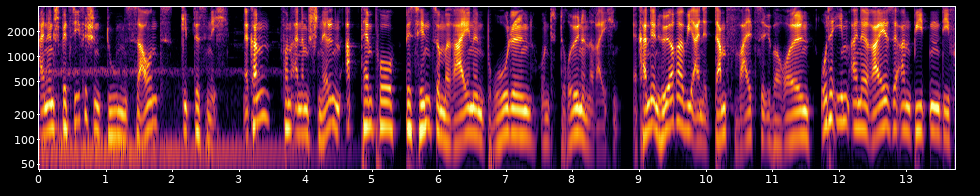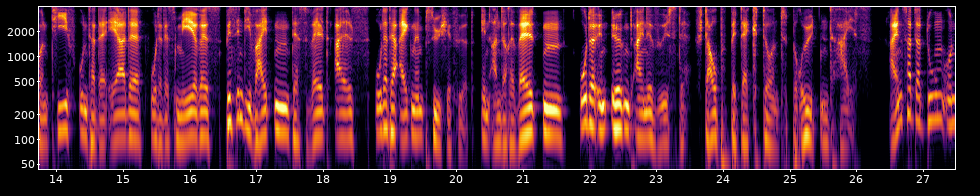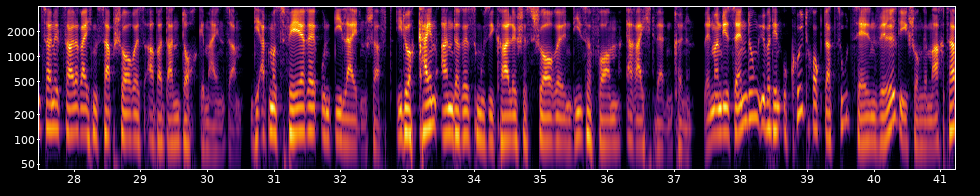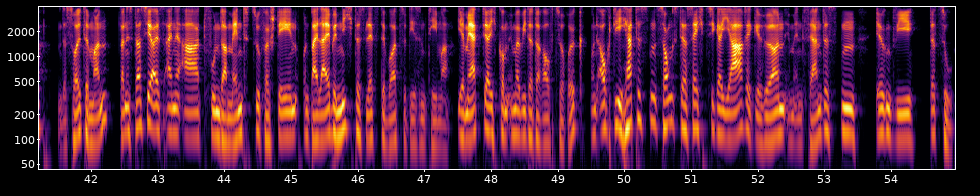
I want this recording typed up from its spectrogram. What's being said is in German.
Einen spezifischen Doom-Sound gibt es nicht. Er kann von einem schnellen Abtempo bis hin zum reinen Brodeln und Dröhnen reichen. Er kann den Hörer wie eine Dampfwalze überrollen oder ihm eine Reise anbieten, die von tief unter der Erde oder des Meeres bis in die Weiten des Weltalls oder der eigenen Psyche führt. In andere Welten oder in irgendeine Wüste, staubbedeckt und brütend heiß. Eins hat der Doom und seine zahlreichen Subgenres aber dann doch gemeinsam. Die Atmosphäre und die Leidenschaft, die durch kein anderes musikalisches Genre in dieser Form erreicht werden können. Wenn man die Sendung über den Okkultrock dazuzählen will, die ich schon gemacht habe, das sollte man, dann ist das hier als eine Art Fundament zu verstehen und beileibe nicht das letzte Wort zu diesem Thema. Ihr merkt ja, ich komme immer wieder darauf zurück und auch die härtesten Songs der 60er Jahre gehören im entferntesten irgendwie dazu.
